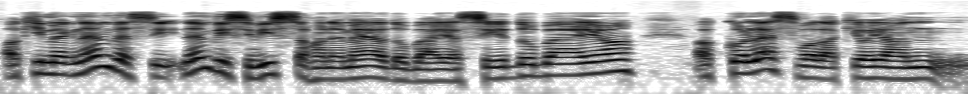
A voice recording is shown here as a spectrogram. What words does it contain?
aki meg nem, veszi, nem viszi vissza, hanem eldobálja, szétdobálja, akkor lesz valaki olyan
